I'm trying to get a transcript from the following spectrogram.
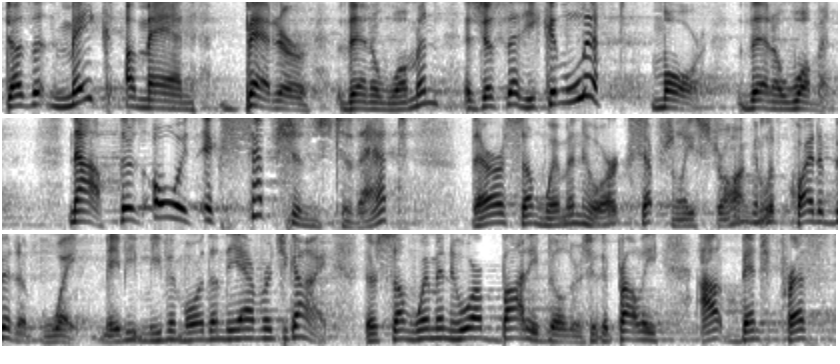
Doesn't make a man better than a woman. It's just that he can lift more than a woman. Now, there's always exceptions to that. There are some women who are exceptionally strong and lift quite a bit of weight, maybe even more than the average guy. There's some women who are bodybuilders who could probably out bench press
